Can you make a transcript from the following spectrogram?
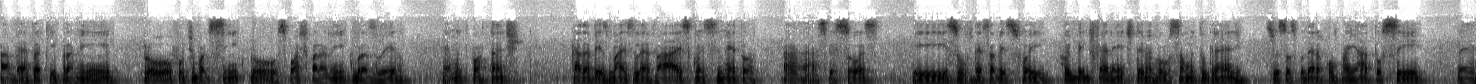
aberto aqui para mim, para o futebol de 5, para o esporte paralímpico brasileiro. É muito importante cada vez mais levar esse conhecimento às pessoas e isso dessa vez foi, foi bem diferente, teve uma evolução muito grande. As pessoas puderam acompanhar, torcer, né?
